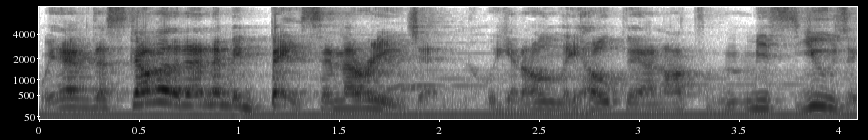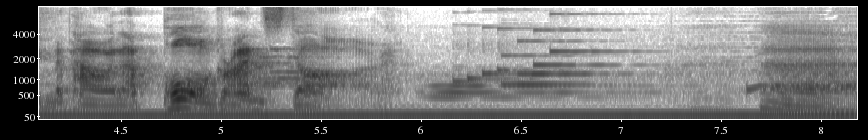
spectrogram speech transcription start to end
We have discovered an enemy base in the region. We can only hope they are not misusing the power of that poor Grand Star.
